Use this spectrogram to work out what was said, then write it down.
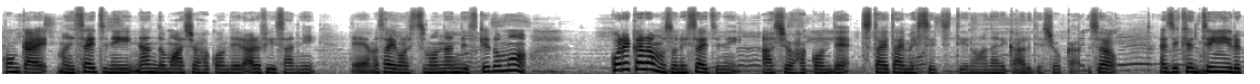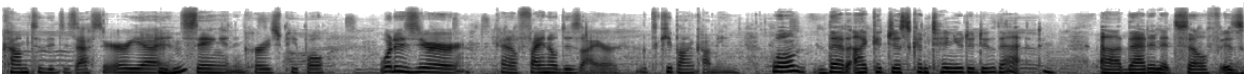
今回、まあ、被災地に何度も足を運んでいるアルフィーさんに、えーまあ、最後の質問なんですけどもこれからもその被災地に足を運んで伝えたいメッセージっていうのは何かあるでしょうか？So as you continue to come to the disaster area and sing and encourage people what is your kind of final desire to keep on coming Well, that I could just continue to do that. Uh, that in itself is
